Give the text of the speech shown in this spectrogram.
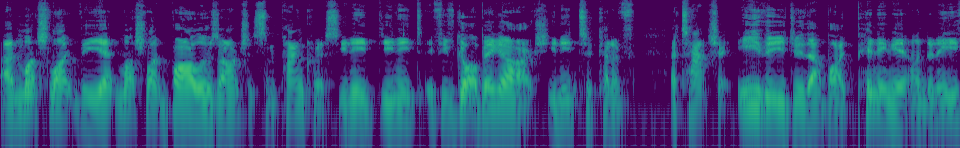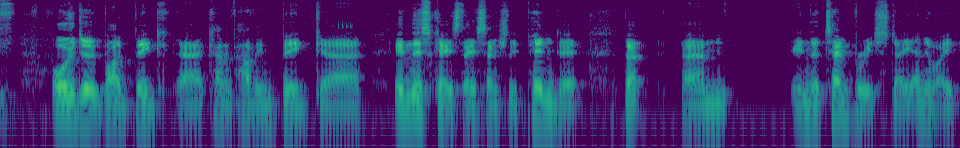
and much like the uh, much like Barlow's arch at St Pancras, you need you need if you've got a big arch, you need to kind of attach it. Either you do that by pinning it underneath, or you do it by big uh, kind of having big. Uh, in this case, they essentially pinned it, but um, in a temporary state anyway,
